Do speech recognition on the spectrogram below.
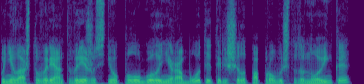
Поняла, что вариант «врежу с него полуголый» не работает и решила попробовать что-то новенькое?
